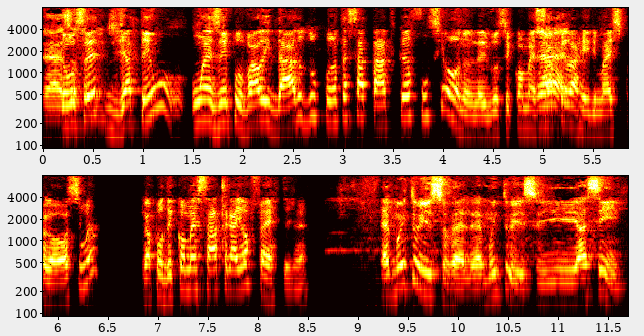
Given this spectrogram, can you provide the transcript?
É, então você já tem um, um, exemplo validado do quanto essa tática funciona, né? Você começar é. pela rede mais próxima para poder começar a atrair ofertas, né? É muito isso, velho. É muito isso. E assim,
